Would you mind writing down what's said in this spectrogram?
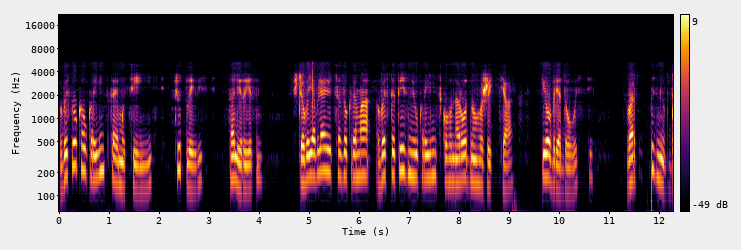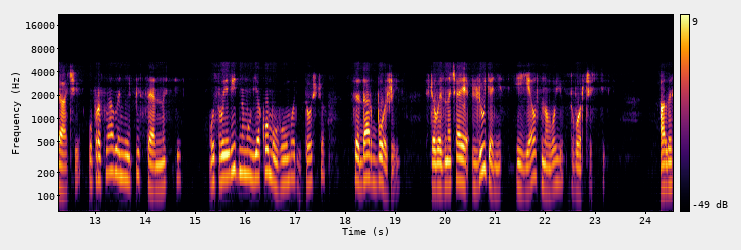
висока українська емоційність, чутливість та ліризм, що виявляються, зокрема, в естетизмі українського народного життя і обрядовості, в артистизмі вдачі, у прославленій пісенності, у своєрідному м'якому гуморі тощо це дар Божий, що визначає людяність і є основою творчості. Але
